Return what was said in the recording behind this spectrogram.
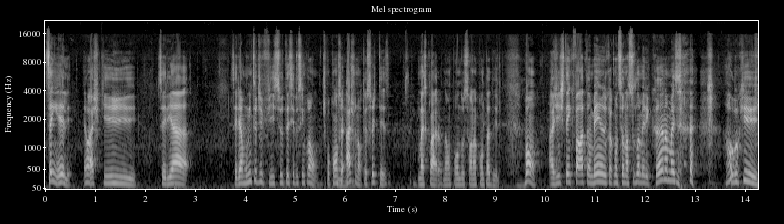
Sem ele, eu acho que seria seria muito difícil ter sido 5 a 1 Tipo, cer- acho não, tenho certeza. Mas claro, não pondo só na conta dele. Bom, a gente tem que falar também do que aconteceu na Sul-Americana, mas algo que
